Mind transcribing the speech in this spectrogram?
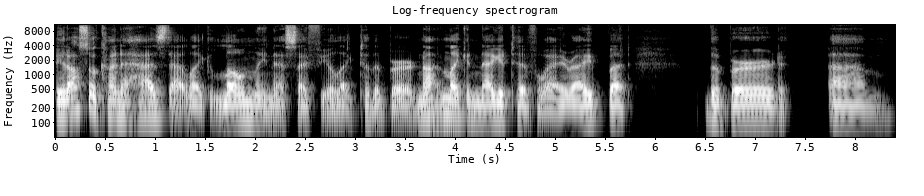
it also kind of has that like loneliness i feel like to the bird. Not in mm-hmm. like a negative way right? But the bird um,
